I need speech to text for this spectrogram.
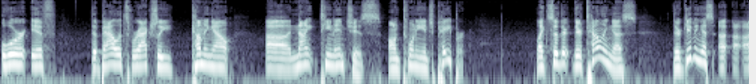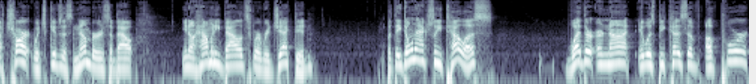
or if the ballots were actually coming out uh, 19 inches on 20 inch paper. Like so they're they're telling us they're giving us a, a chart which gives us numbers about you know how many ballots were rejected, but they don't actually tell us whether or not it was because of, of poor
